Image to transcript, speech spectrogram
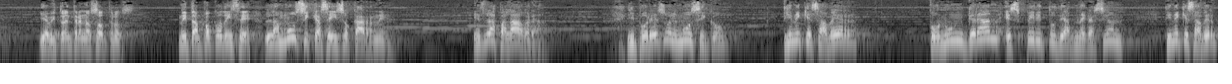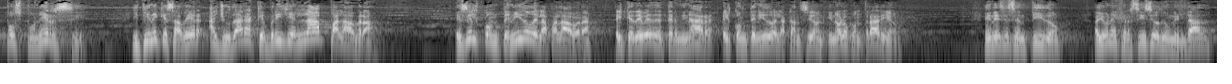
y habitó entre nosotros. Ni tampoco dice, la música se hizo carne. Es la palabra. Y por eso el músico tiene que saber, con un gran espíritu de abnegación, tiene que saber posponerse y tiene que saber ayudar a que brille la palabra. Es el contenido de la palabra el que debe determinar el contenido de la canción y no lo contrario. En ese sentido, hay un ejercicio de humildad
